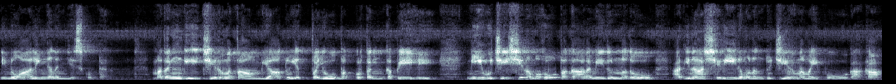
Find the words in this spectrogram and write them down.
నిన్ను ఆలింగనం చేసుకుంటాను. మదంగి జీర్ణతాం యాతు యత్వయోపకృతం కపేహి. నీవు చేసిన మహోపకారమేదున్నదో అది నా శరీరమునందు జీర్ణమైపోవుగాక.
